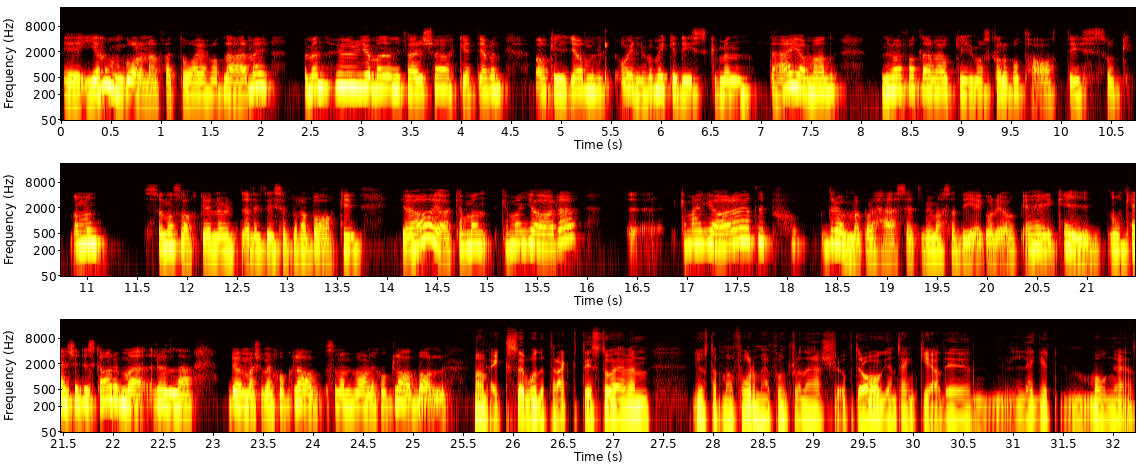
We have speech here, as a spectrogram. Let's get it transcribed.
eh, genom gårdarna för att då har jag fått lära mig men hur gör man ungefär i köket? Ja, men, okay, ja, men, oj, nu var mycket disk, men det här gör man. Nu har jag fått lära mig okay, hur man skalar potatis och ja, men, sådana saker. Eller till exempel att baken. Ja, ja, kan man, kan man göra eh, kan man göra typ drömmar på det här sättet med massa deg och det? Och, eh, hey, okay, och kanske inte ska rulla, rulla drömmar som en, choklad, som en vanlig chokladboll. Man växer både praktiskt och även just att man får de här funktionärsuppdragen tänker jag. Det lägger många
